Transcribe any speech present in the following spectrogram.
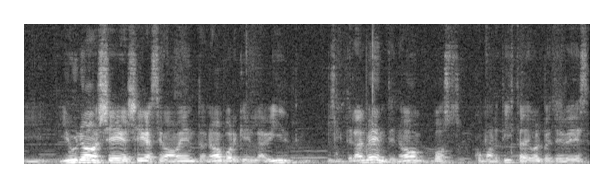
y- y uno llega, llega a ese momento, ¿no? Porque la vida, literalmente, ¿no? Vos como artista de golpe te ves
